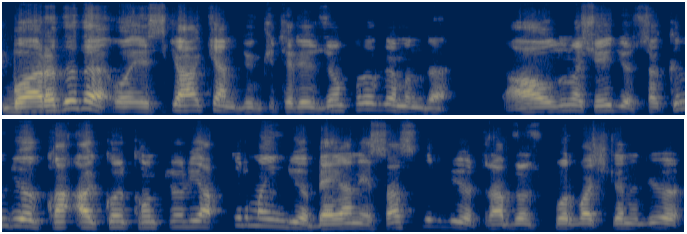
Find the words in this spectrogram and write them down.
bu arada da o eski hakem dünkü televizyon programında Ağoğlu'na şey diyor sakın diyor alkol kontrolü yaptırmayın diyor. Beyan esastır diyor. Trabzonspor başkanı diyor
